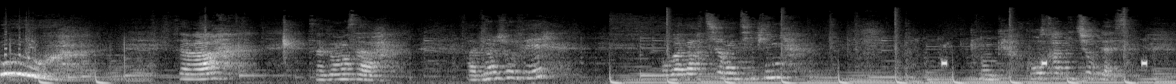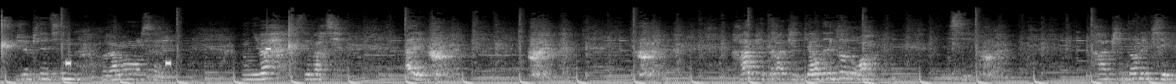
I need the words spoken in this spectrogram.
Ouh. Ça va. Ça commence à, bien chauffer. On va partir en tipping. Donc, course sur place. Je piétine vraiment dans le sol. On y va C'est parti. Allez. Rapide, rapide. Gardez le dos droit. Ici. Rapide dans les pieds.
